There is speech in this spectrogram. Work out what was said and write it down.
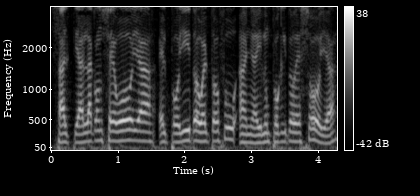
saltearla con cebolla, el pollito o el tofu, añadirle un poquito de soya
